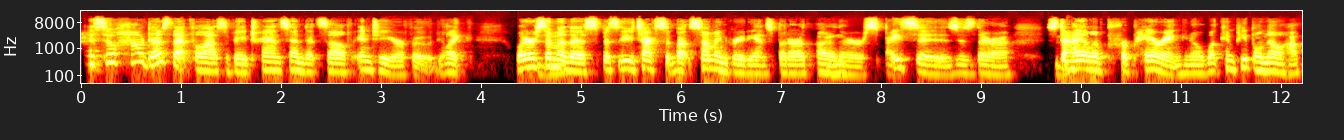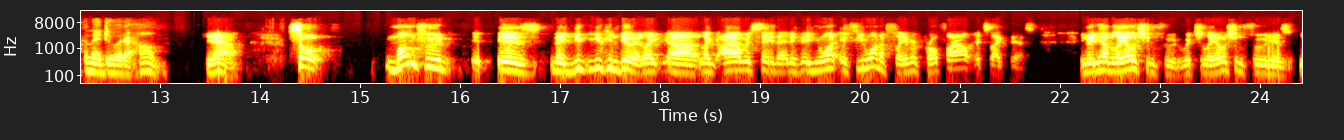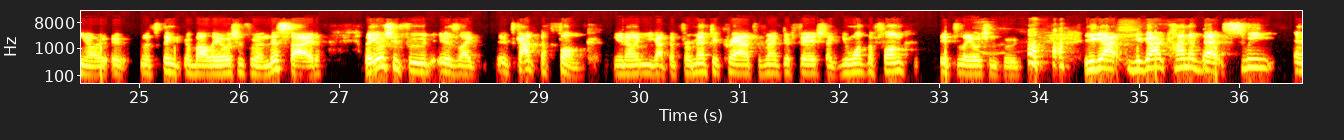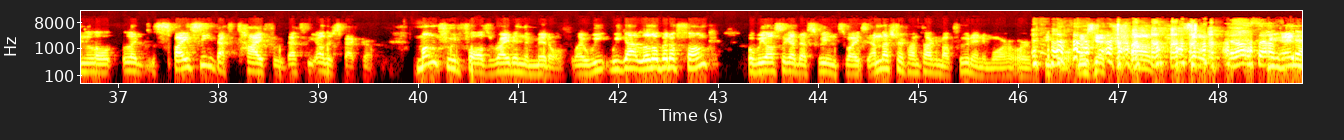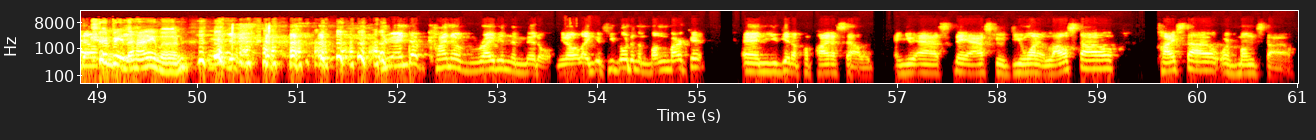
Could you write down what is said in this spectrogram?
And so, how does that philosophy transcend itself into your food? Like, what are some Mhm. of the specific? You talked about some ingredients, but are are Mhm. there spices? Is there a style of preparing? You know, what can people know? How can they do it at home? Yeah. So Hmong food is you, know, you you can do it. Like uh, like I always say that if you want if you want a flavor profile, it's like this. You know, you have Laotian food, which Laotian food is you know it, let's think about Laotian food on this side. Laotian food is like it's got the funk. You know, you got the fermented crab, fermented fish. Like you want the funk, it's Laotian food. you got you got kind of that sweet and little like spicy. That's Thai food. That's the other spectrum. Hmong food falls right in the middle. Like we we got a little bit of funk, but we also got that sweet and spicy. I'm not sure if I'm talking about food anymore or people. No, I'm just kidding. Um, so It all sounds good. up- Could be the honeymoon. you end up kind of right in the middle. You know, like if you go to the Hmong market and you get a papaya salad and you ask, they ask you, do you want it Lao style, Thai style, or Hmong style?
